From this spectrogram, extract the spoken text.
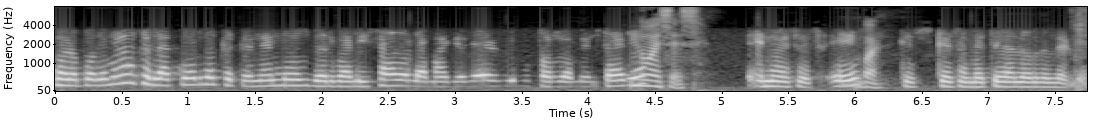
Bueno, por lo menos el acuerdo que tenemos verbalizado la mayoría del grupo parlamentario. No es ese. Eh, no es ese, es que, que se metiera al orden del día.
